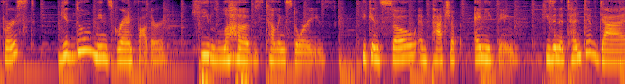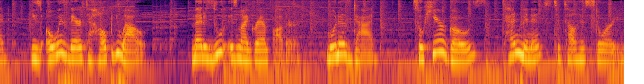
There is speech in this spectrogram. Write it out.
First, Giddu means grandfather. He loves telling stories. He can sew and patch up anything. He's an attentive dad. He's always there to help you out. Marzu is my grandfather, Muna's dad. So here goes 10 minutes to tell his story.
